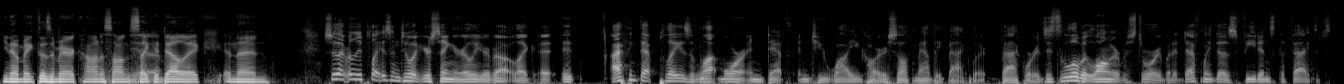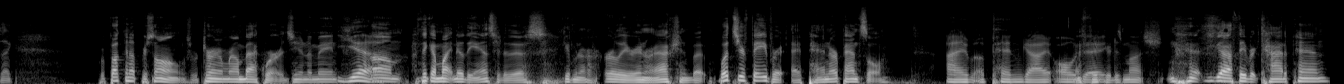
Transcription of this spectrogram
you know, make those Americana songs Yeah. psychedelic. And then so that really plays into what you're saying earlier about like it. it I think that plays a lot more in depth into why you call yourself madly backler- backwards. It's a little bit longer of a story, but it definitely does feed into the fact of it's like we're fucking up your songs, we're turning them around backwards. You know what I mean? yeah, Um, I think I might know the answer to this, given our earlier interaction. But what's your favorite, a pen or pencil? I'm a pen guy all I day. figured as much. you got a favorite kind of pen?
